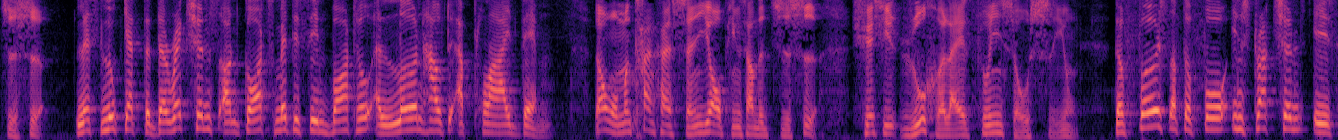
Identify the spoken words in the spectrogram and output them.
指示。 Let's look at the directions on God's medicine bottle and learn how to apply them. 让我们看看神药瓶上的指示，学习如何来遵守使用。 The first of the four instructions is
